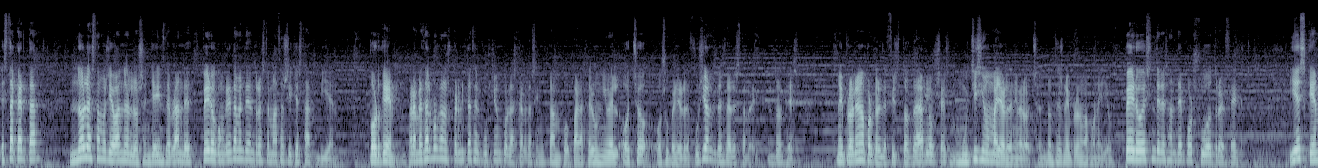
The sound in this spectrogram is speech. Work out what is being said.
Esta carta no la estamos llevando en los engines de Branded, pero concretamente dentro de este mazo sí que está bien. ¿Por qué? Para empezar porque nos permite hacer fusión con las cartas en campo para hacer un nivel 8 o superior de fusión desde el Star Entonces, no hay problema porque el de Fist of the es muchísimo mayor de nivel 8, entonces no hay problema con ello. Pero es interesante por su otro efecto. Y es que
